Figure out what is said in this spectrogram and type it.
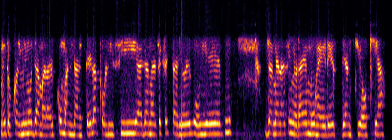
Me tocó ahí mismo llamar al comandante de la policía, llamar al secretario de gobierno, llamé a la señora de mujeres de Antioquia,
